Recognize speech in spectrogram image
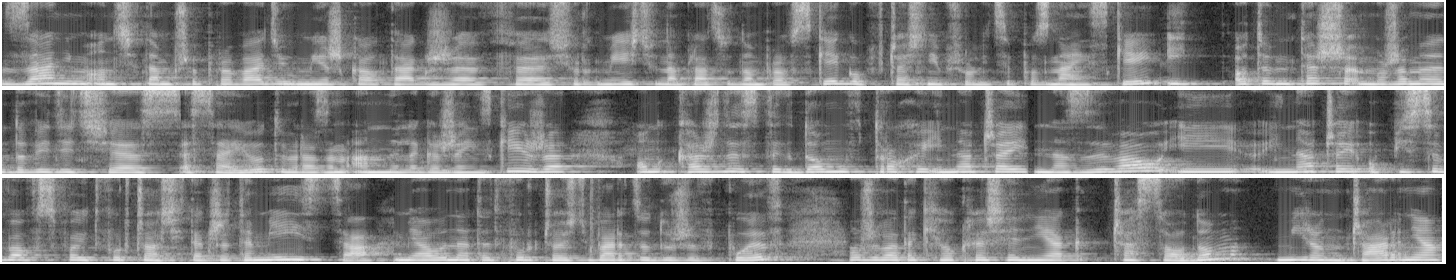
zanim on się tam przeprowadził, mieszkał także w Śródmieściu na Placu Dąbrowskiego, wcześniej przy ulicy Poznańskiej. I o tym też możemy dowiedzieć się z eseju, tym razem Anny Legerzyńskiej, że on każdy z tych domów trochę inaczej nazywał i inaczej opisywał w swojej twórczości. Także te miejsca miały na tę twórczość bardzo duży wpływ. Używa takich określeń jak czasodom, Miron Czarnia,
